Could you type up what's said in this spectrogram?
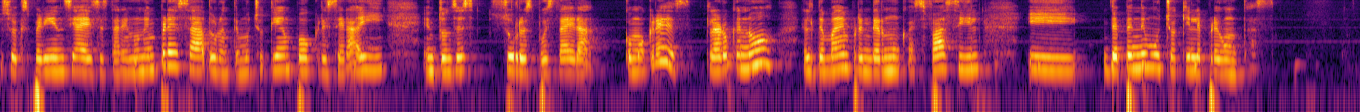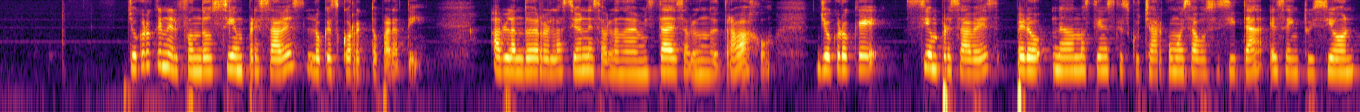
su experiencia es estar en una empresa durante mucho tiempo, crecer ahí. Entonces, su respuesta era, ¿cómo crees? Claro que no. El tema de emprender nunca es fácil y depende mucho a quién le preguntas. Yo creo que en el fondo siempre sabes lo que es correcto para ti. Hablando de relaciones, hablando de amistades, hablando de trabajo. Yo creo que siempre sabes, pero nada más tienes que escuchar como esa vocecita, esa intuición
